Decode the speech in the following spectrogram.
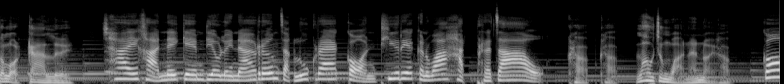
ตลอดกาลเลย ใช่ค่ะ ในเกมเดียวเลยนะ เริ่มจากลูกแรกก่อนที่เรียกกันว่าหัดพระเจ้า ครับครับเล่าจังหวะนั้นหน่อยครับ ก็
